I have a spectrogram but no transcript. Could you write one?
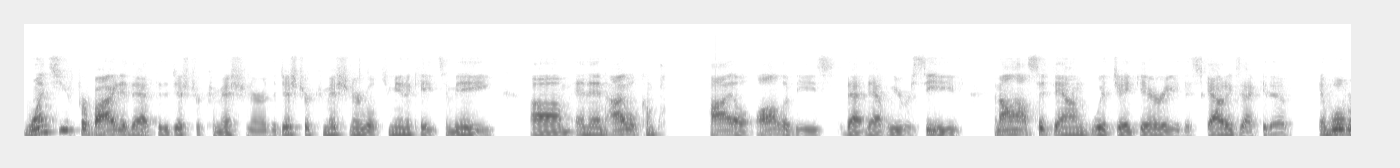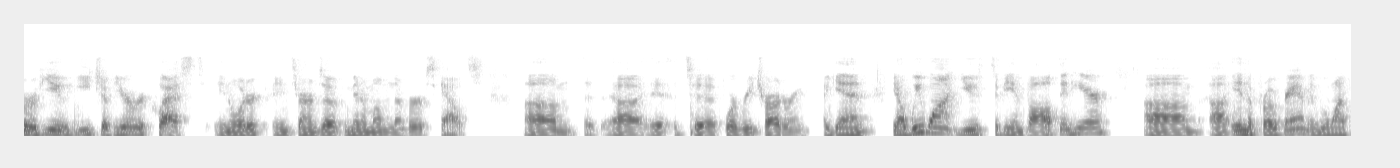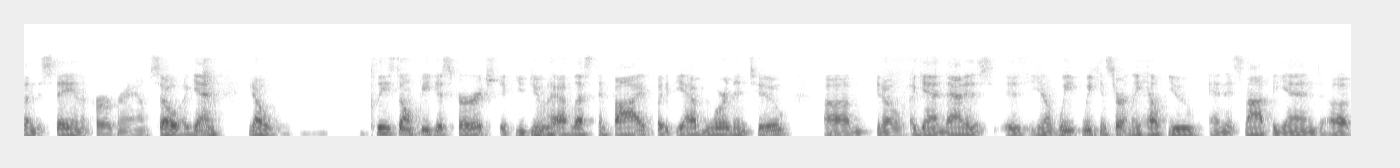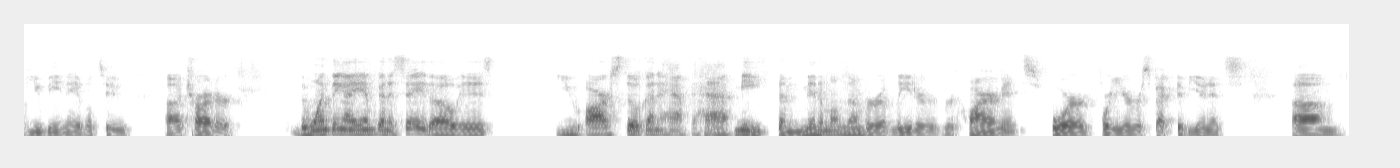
Once you've provided that to the district commissioner, the district commissioner will communicate to me, um, and then I will compile all of these that that we receive, and I'll, I'll sit down with Jay Gary, the scout executive, and we'll review each of your requests in order in terms of minimum number of scouts um, uh, to for rechartering. Again, you know, we want youth to be involved in here um, uh, in the program, and we want them to stay in the program. So again, you know, please don't be discouraged if you do have less than five, but if you have more than two, um, you know, again, that is, is, you know, we we can certainly help you, and it's not the end of you being able to uh, charter. The one thing I am going to say though is you are still going to have to have meet the minimum number of leader requirements for for your respective units. Um,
